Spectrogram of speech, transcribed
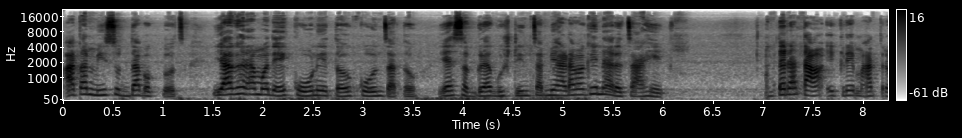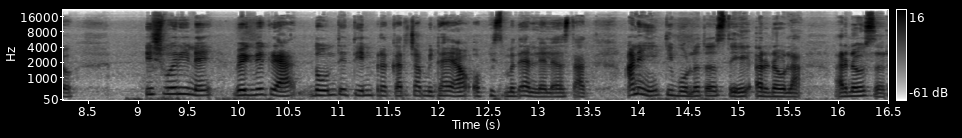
आता मी सुद्धा बघतोच. या घरामध्ये कोण येतं कोण जातं? या सगळ्या गोष्टींचा मी आढावा घेणारच आहे. तर आता इकडे मात्र ईश्वरीने वेगवेगळ्या दोन ते तीन प्रकारच्या मिठाया ऑफिसमध्ये आणलेल्या असतात. आणि ती बोलत असते अर्णवला अर्णव सर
